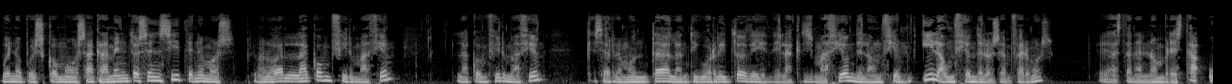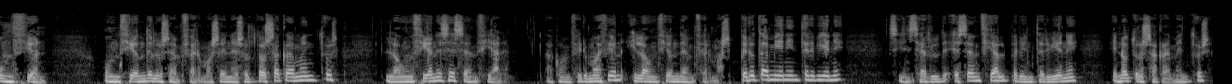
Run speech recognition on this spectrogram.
Bueno, pues como sacramentos en sí tenemos, en primer lugar, la confirmación, la confirmación que se remonta al antiguo rito de, de la crismación, de la unción, y la unción de los enfermos. Hasta en el nombre está unción unción de los enfermos. En esos dos sacramentos la unción es esencial, la confirmación y la unción de enfermos. Pero también interviene, sin ser esencial, pero interviene en otros sacramentos.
